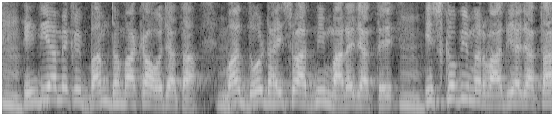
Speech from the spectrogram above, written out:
انڈیا میں کوئی بم دھماکہ ہو جاتا وہاں دو ڈھائی سو آدمی مارے جاتے اس کو بھی مروا دیا جاتا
